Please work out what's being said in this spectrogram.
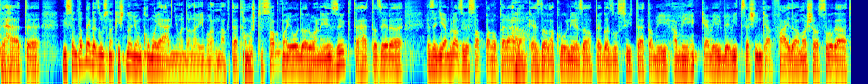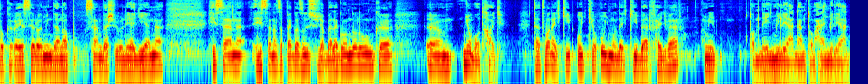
Tehát viszont a Pegasusnak is nagyon komoly árnyoldalai vannak. Tehát ha most a szakmai oldalról nézzük, tehát azért ez egy ilyen brazil szappanoperában ah. kezd alakulni ez a Pegasus ügy, tehát ami, ami kevésbé vicces, inkább fájdalmas a szolgálatok részéről minden nap szembesülni egy ilyennel, hiszen, hiszen az a Pegasus, hogyha belegondolunk, nyomot hagy. Tehát van egy, úgy, úgymond egy kiberfegyver, ami tudom, 4 milliárd, nem tudom hány milliárd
